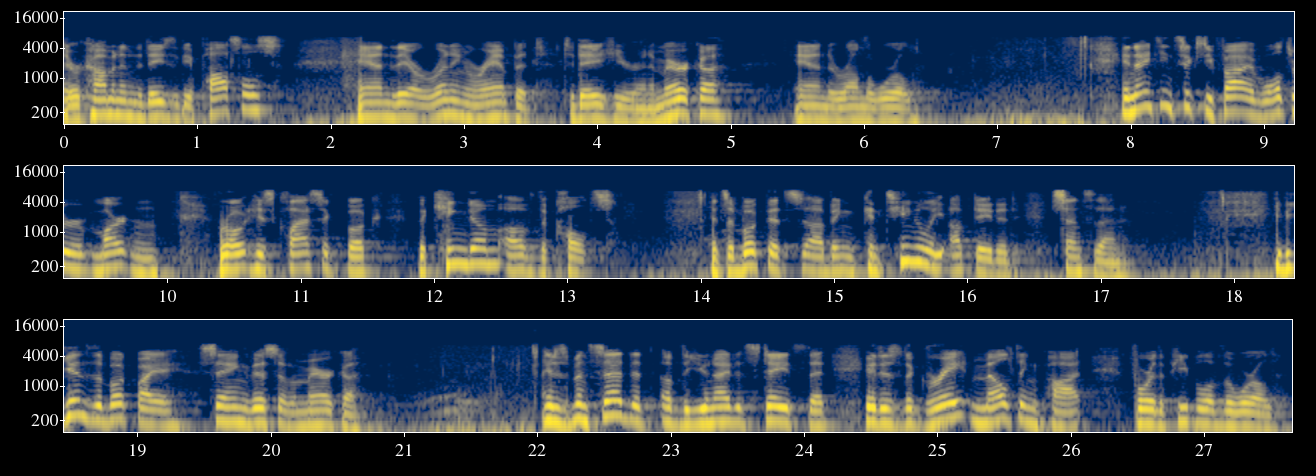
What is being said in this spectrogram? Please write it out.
they were common in the days of the apostles, and they are running rampant today here in America and around the world. In 1965, Walter Martin wrote his classic book, The Kingdom of the Cults. It's a book that's uh, been continually updated since then. He begins the book by saying this of America. It has been said that of the United States that it is the great melting pot for the people of the world.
